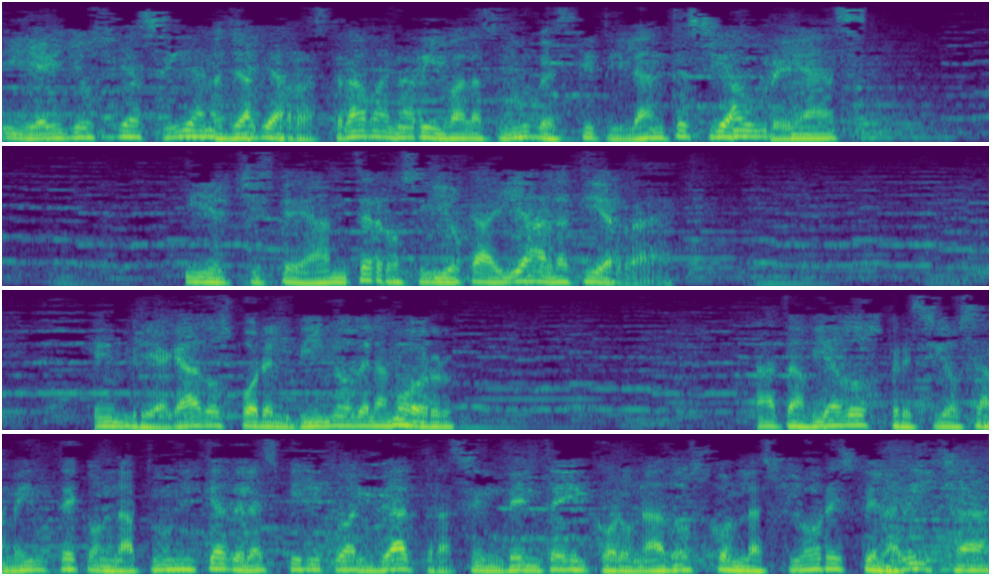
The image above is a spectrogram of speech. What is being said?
Y ellos yacían allá y arrastraban arriba las nubes titilantes y áureas. Y el chispeante rocío caía a la tierra. Embriagados por el vino del amor, ataviados preciosamente con la túnica de la espiritualidad trascendente y coronados con las flores de la dicha,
